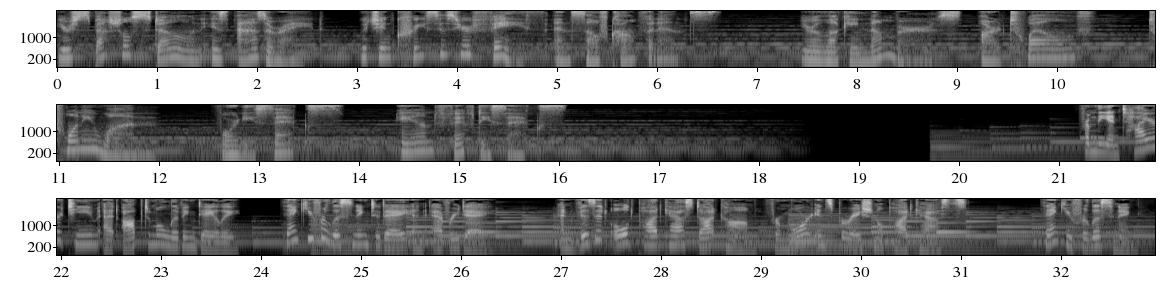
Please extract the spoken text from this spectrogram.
Your special stone is azurite, which increases your faith and self confidence. Your lucky numbers are 12, 21, 46, and 56. From the entire team at Optimal Living Daily, thank you for listening today and every day and visit oldpodcast.com for more inspirational podcasts. Thank you for listening.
